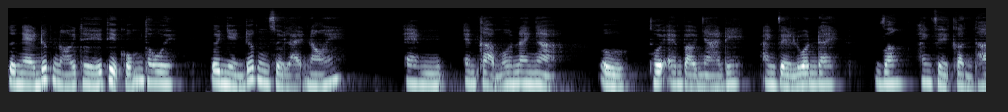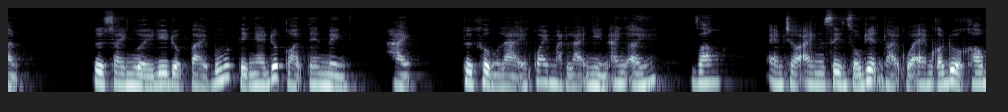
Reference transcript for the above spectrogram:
Tôi nghe Đức nói thế thì cũng thôi. Tôi nhìn Đức rồi lại nói Em, em cảm ơn anh ạ. Ừ, thôi em vào nhà đi Anh về luôn đây. Vâng, anh về cẩn thận. Tôi xoay người đi được vài bước thì nghe Đức gọi tên mình. Hạnh. Tôi khựng lại quay mặt lại nhìn anh ấy. Vâng, em cho anh xin số điện thoại của em có được không?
